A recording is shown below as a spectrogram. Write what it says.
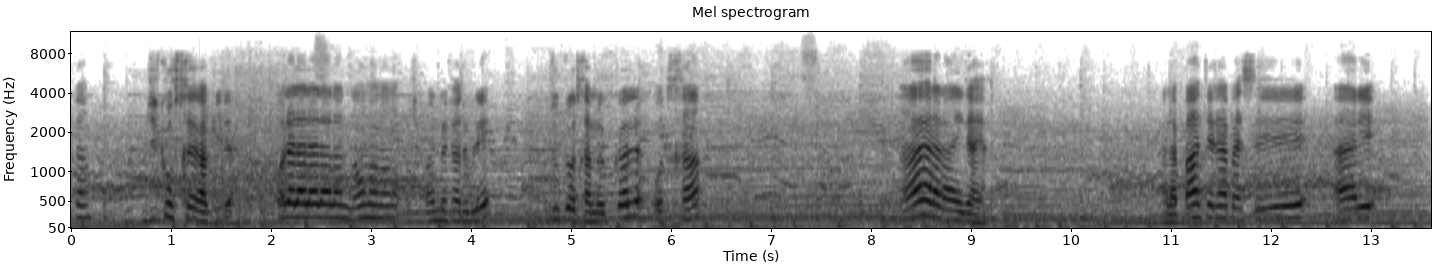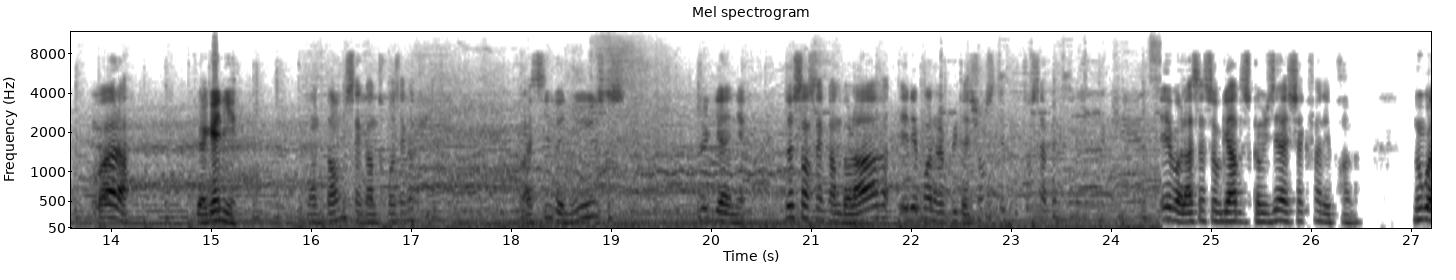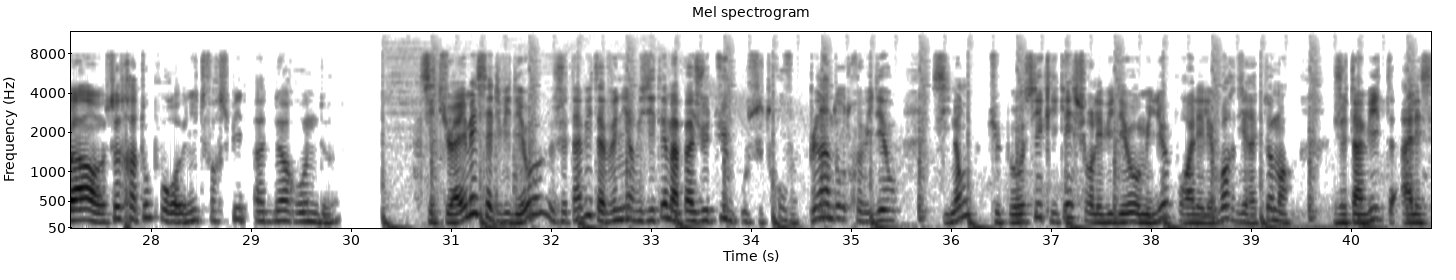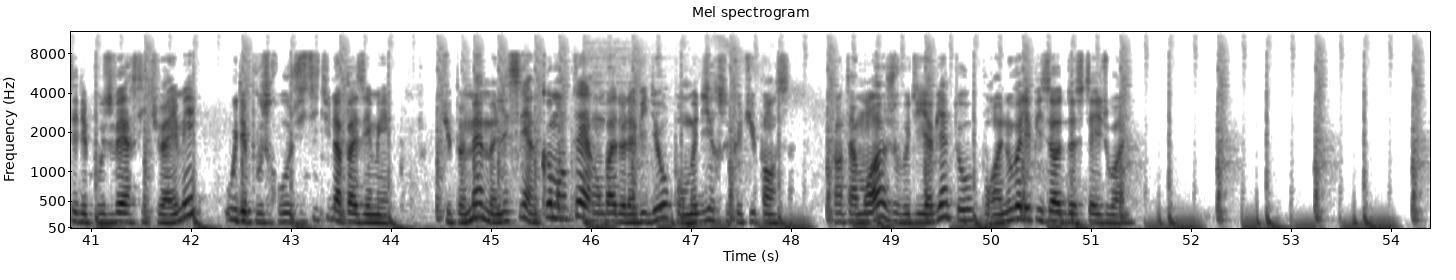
Petite course très rapide. Oh là là là là là, non, non, non, non, j'ai pas envie de me faire doubler. Surtout que l'autre, elle me colle au train. Ah là là, elle est derrière. Elle a pas intérêt à passer. Allez, voilà. Tu as gagné. Content, 53, 58. Voici Venus. Je gagne 250 dollars et des points de réputation, c'était plutôt sympathique. Et voilà, ça sauvegarde, comme je disais, à chaque fin d'épreuve. Donc voilà, ce sera tout pour euh, Need for Speed Underground 2. Si tu as aimé cette vidéo, je t'invite à venir visiter ma page YouTube où se trouvent plein d'autres vidéos. Sinon, tu peux aussi cliquer sur les vidéos au milieu pour aller les voir directement. Je t'invite à laisser des pouces verts si tu as aimé, ou des pouces rouges si tu n'as pas aimé. Tu peux même laisser un commentaire en bas de la vidéo pour me dire ce que tu penses. Quant à moi, je vous dis à bientôt pour un nouvel épisode de Stage 1.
